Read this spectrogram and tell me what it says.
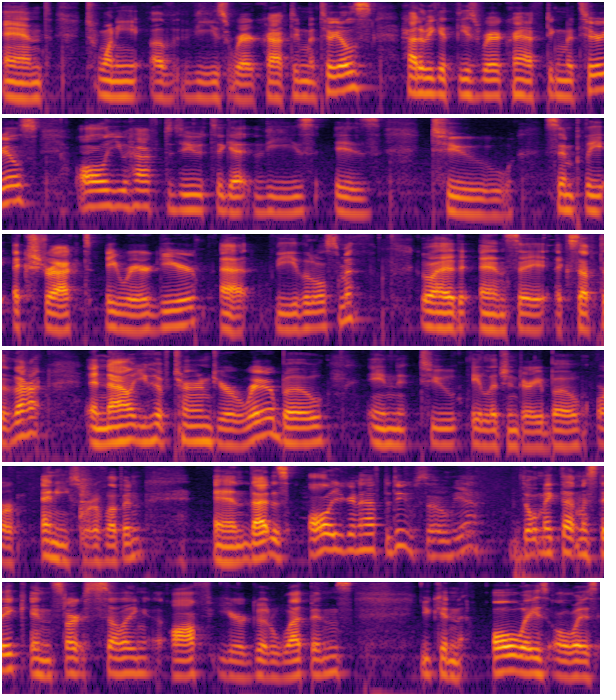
and 20 of these rare crafting materials. How do we get these rare crafting materials? All you have to do to get these is to simply extract a rare gear at the little smith go ahead and say accept to that. And now you have turned your rare bow into a legendary bow or any sort of weapon. And that is all you're going to have to do. So, yeah, don't make that mistake and start selling off your good weapons. You can always, always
